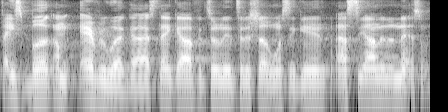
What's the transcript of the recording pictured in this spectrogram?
Facebook. I'm everywhere, guys. Thank y'all for tuning into the show once again. I'll see y'all in the next one.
